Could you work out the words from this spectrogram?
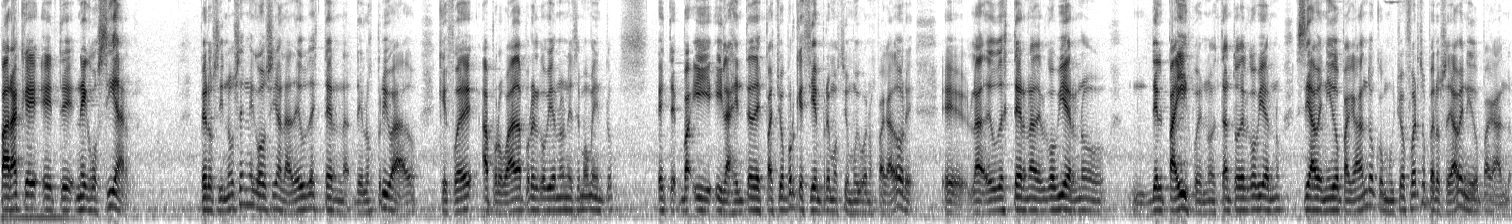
para que este, negociar pero si no se negocia la deuda externa de los privados, que fue aprobada por el gobierno en ese momento, este, y, la gente despachó porque siempre hemos sido muy buenos pagadores. Eh, la deuda externa del gobierno, del país, pues no es tanto del gobierno, se ha venido pagando con mucho esfuerzo, pero se ha venido pagando.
